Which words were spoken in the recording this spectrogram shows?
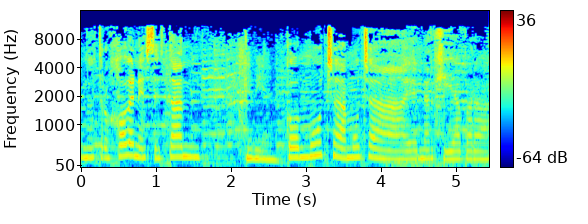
nuestros jóvenes están Qué bien. con mucha, mucha energía para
